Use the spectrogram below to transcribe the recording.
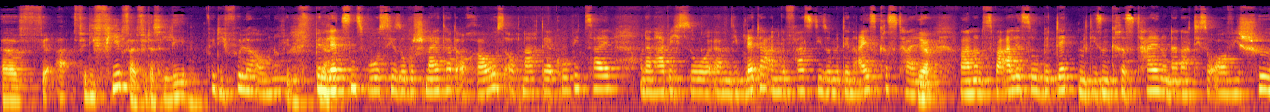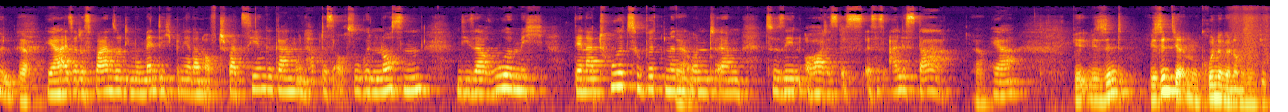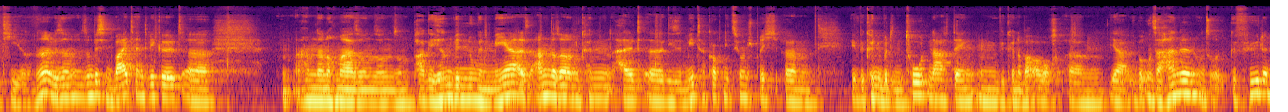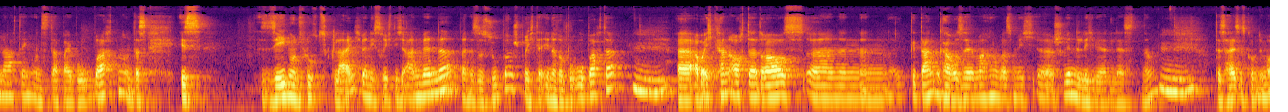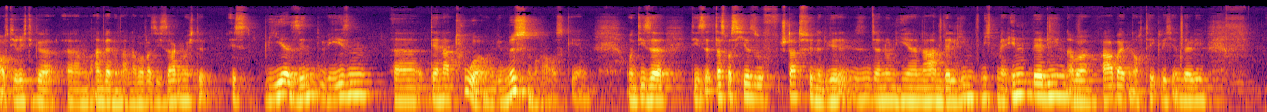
für, für die Vielfalt, für das Leben. Für die Fülle auch. Ne? Die, ich bin ja. letztens, wo es hier so geschneit hat, auch raus, auch nach der Covid-Zeit. Und dann habe ich so ähm, die Blätter angefasst, die so mit den Eiskristallen ja. waren. Und es war alles so bedeckt mit diesen Kristallen. Und dann dachte ich so, oh, wie schön. Ja. ja, also das waren so die Momente, ich bin ja dann oft spazieren gegangen und habe das auch so genossen, in dieser Ruhe mich der Natur zu widmen und ähm, zu sehen, oh, das ist, es ist alles da. Ja. Wir, wir, sind, wir sind ja im Grunde genommen sind wir Tiere. Ne? Wir sind so ein bisschen weiterentwickelt, äh, haben da nochmal so, so, so ein paar Gehirnwindungen mehr als andere und können halt äh, diese Metakognition, sprich, ähm, wir, wir, können über den Tod nachdenken, wir können aber auch ähm, ja, über unser Handeln, unsere Gefühle nachdenken, uns dabei beobachten und das ist Segen und Fluch zugleich. Wenn ich es richtig anwende, dann ist es super, sprich der innere Beobachter. Mhm. Äh, aber ich kann auch daraus äh, ein, Gedankenkarussell machen, was mich äh, schwindelig werden lässt. Ne? Mhm. Das heißt, es kommt immer auf die richtige ähm, Anwendung an. Aber was ich sagen möchte, ist, wir sind Wesen äh, der Natur und wir müssen rausgehen. Und diese, diese, das, was hier so stattfindet, wir, sind ja nun hier nah an Berlin, nicht mehr in Berlin, aber arbeiten auch täglich in Berlin in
